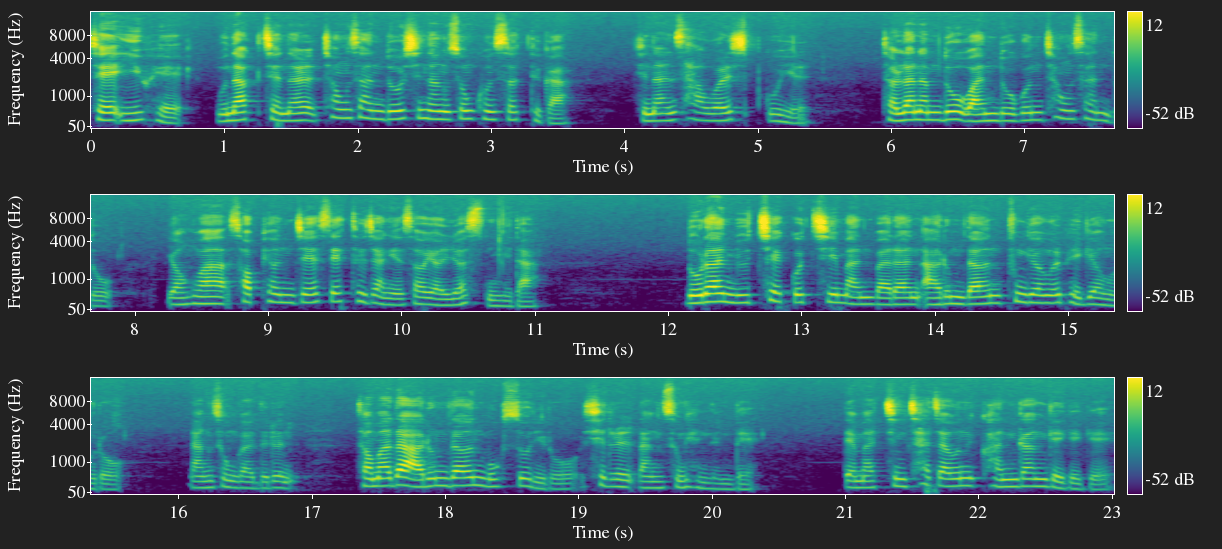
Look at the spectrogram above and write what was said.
제2회 문학채널 청산도 신앙송 콘서트가 지난 4월 19일 전라남도 완도군 청산도 영화 서편제 세트장에서 열렸습니다. 노란 유채꽃이 만발한 아름다운 풍경을 배경으로 낭송가들은 저마다 아름다운 목소리로 시를 낭송했는데 때마침 찾아온 관광객에게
